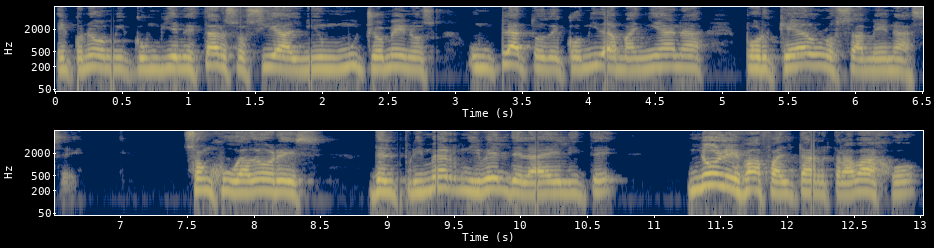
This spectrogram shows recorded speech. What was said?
económico, un bienestar social, ni mucho menos un plato de comida mañana porque él los amenace. Son jugadores del primer nivel de la élite, no les va a faltar trabajo,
